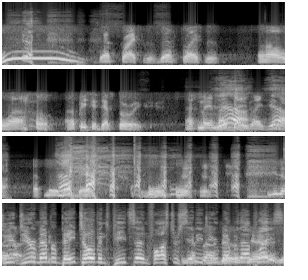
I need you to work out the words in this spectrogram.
Ooh, that's priceless. That's priceless. Oh, wow. I appreciate that story. That's made my yeah, day right there. yeah. there. That's made my day. you know, do, you, do you remember Beethoven's Pizza in Foster City? Yes, do you I remember do. that yeah, place?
